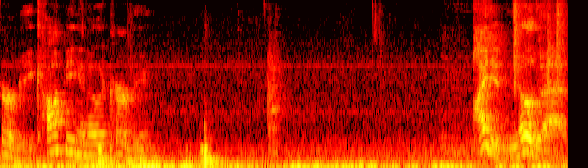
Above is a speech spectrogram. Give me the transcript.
Kirby. Copying another Kirby. I didn't know that.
